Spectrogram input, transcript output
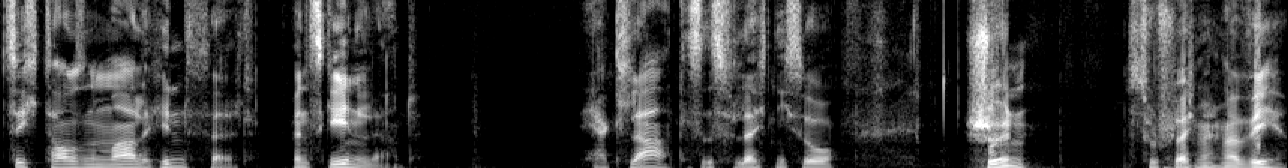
zigtausende Male hinfällt, wenn es gehen lernt. Ja klar, das ist vielleicht nicht so schön. Es tut vielleicht manchmal weh.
